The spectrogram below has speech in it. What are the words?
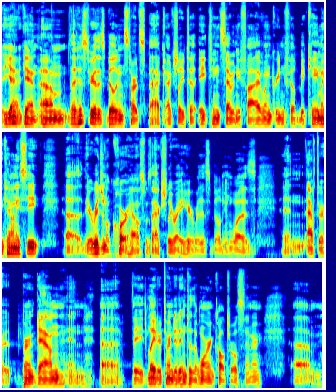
Yeah, again, um, the history of this building starts back actually to 1875 when Greenfield became a county seat. Uh, the original courthouse was actually right here where this building was. And after it burnt down, and uh, they later turned it into the Warren Cultural Center. Um,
